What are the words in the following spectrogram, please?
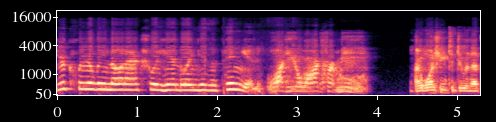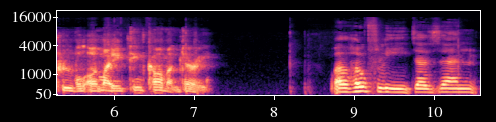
You're clearly not actually handling his opinion. What do you want from me? I want you to do an approval on my 18th commentary. Well, hopefully he doesn't.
